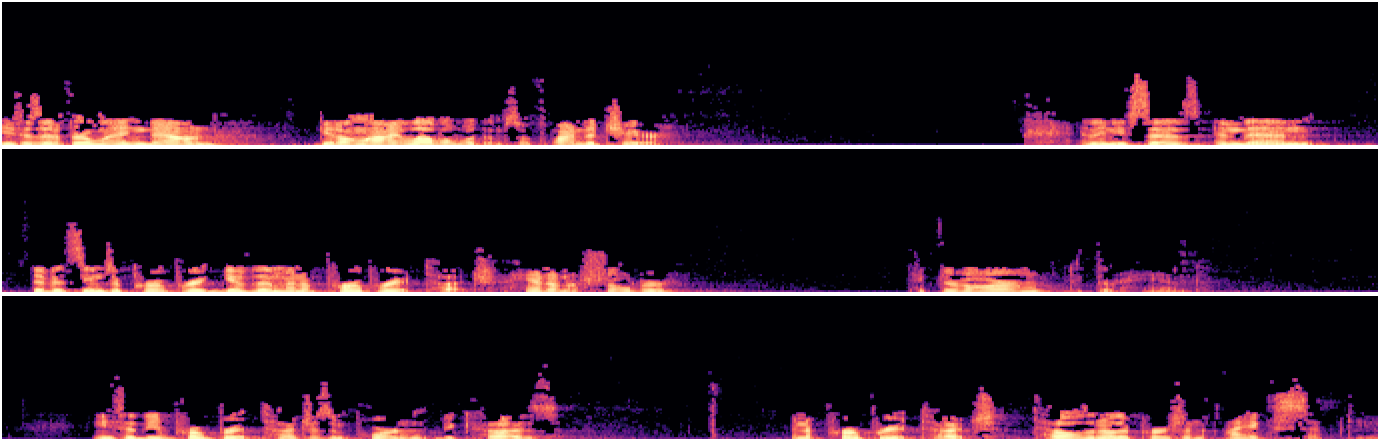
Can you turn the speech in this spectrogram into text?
He says that if they're laying down, get on eye level with them. So find a chair. And then he says, and then, if it seems appropriate, give them an appropriate touch. Hand on a shoulder, take their arm, take their hand. And he said the appropriate touch is important because an appropriate touch tells another person, I accept you.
